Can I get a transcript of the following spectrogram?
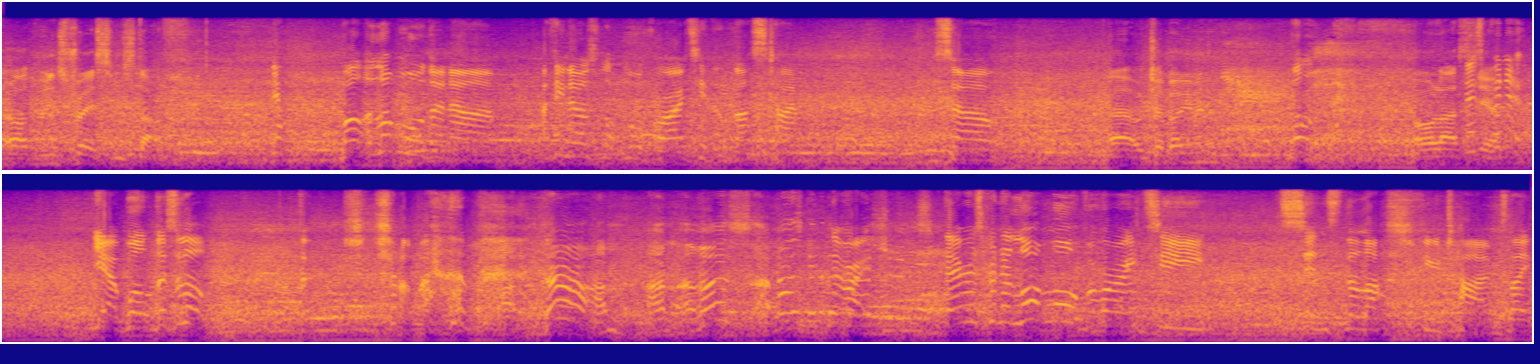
a lot of interesting stuff? Yeah. Well, a lot more than, um, I think there was a lot more variety than last time. So, Uh, Ojabo, you mean? well, Or last year? a, yeah, well, there's a lot, sh- shut up. no, I'm, I'm, I'm, ask- I'm asking the Right. questions. There has been a lot more variety since the last few times. Like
